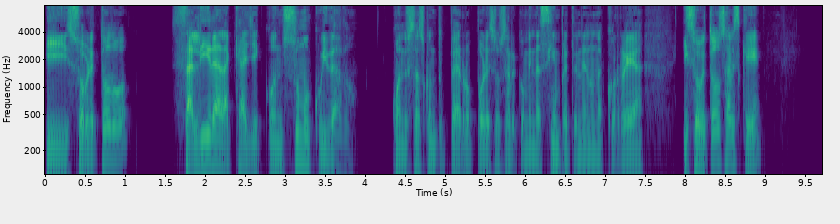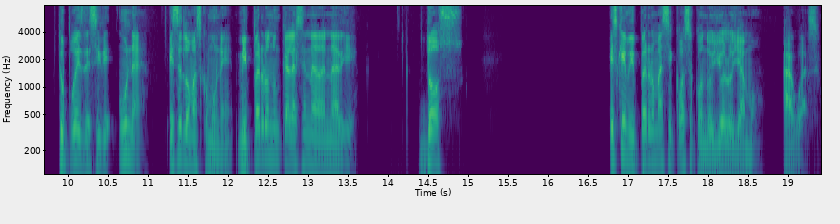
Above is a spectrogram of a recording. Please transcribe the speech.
y sobre todo salir a la calle con sumo cuidado. Cuando estás con tu perro, por eso se recomienda siempre tener una correa. Y sobre todo, ¿sabes qué? Tú puedes decir, una, ese es lo más común, ¿eh? Mi perro nunca le hace nada a nadie. Dos, es que mi perro me hace cosas cuando yo lo llamo. Aguas.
